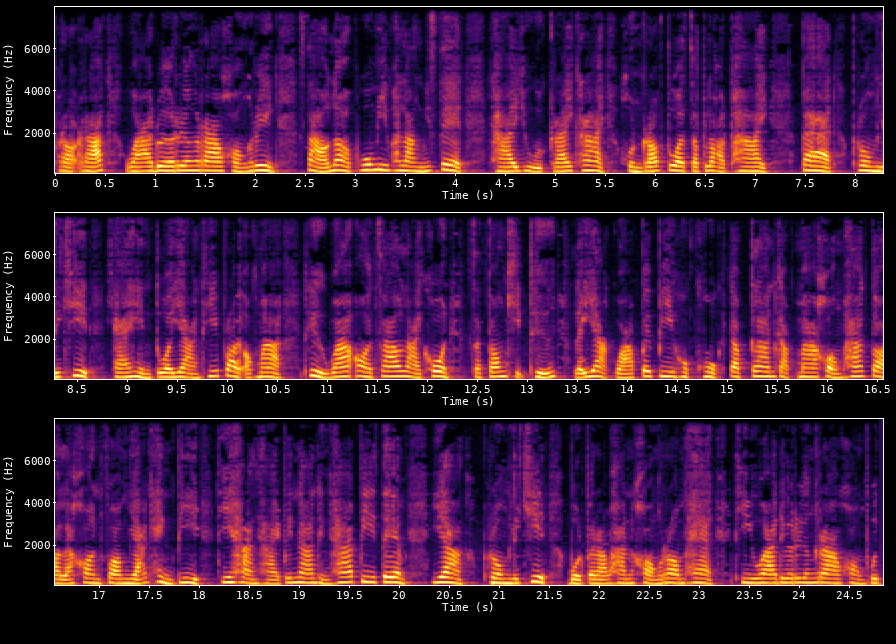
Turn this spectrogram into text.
เพราะรักว่าด้วยเรื่องราวของริง สาวหล่อผู้มีพลังวิเศษถ้าอยู่ใกล้ใครคนรอบตัวจะปลอดภัย 8. พรมลิขิต แค่เห็นตัวอย่างที่ปล่อยออกมาถือว่าอ่อเจ้าหลายคนจะต้องคิดถึงและอยากว้าไปปี 66 กับการกลับมาของภาคต่อละครฟอร์มยักษ์แห่งปี ที่ห่างหายไปนานถึง 5 ปีเต็ม อย่างพรมลิขิต บทประพันธ์ของรอมแพงที่ว่าด้วยเรื่องราวของพุท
